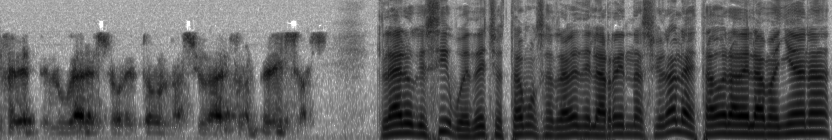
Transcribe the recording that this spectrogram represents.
diferentes lugares, sobre todo en las ciudades fronterizas. Claro que sí, pues de hecho estamos a través de la red nacional a esta hora de la mañana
